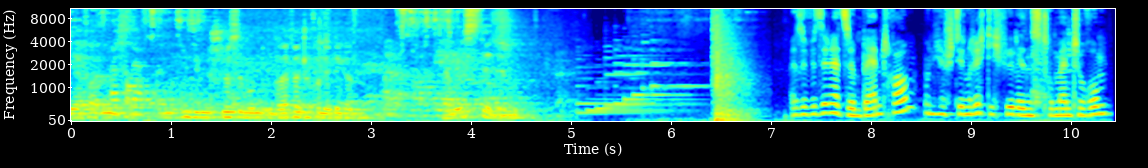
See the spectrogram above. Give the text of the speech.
Ja, vor allem ich habe einen riesigen Schlüsselbund und drei Viertel von den Dingern. Wo ist der denn? Also wir sind jetzt im Bandraum und hier stehen richtig viele Instrumente rum.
